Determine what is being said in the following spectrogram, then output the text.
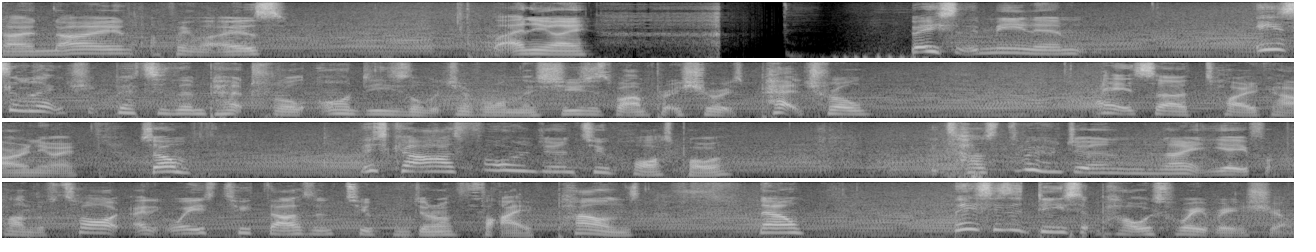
I think that is. But anyway, basically meaning, is electric better than petrol or diesel, whichever one this uses, but I'm pretty sure it's petrol. It's a toy car anyway. So, this car has 402 horsepower, it has 398 foot-pounds of torque and it weighs 2,205 pounds. Now, this is a decent power to weight ratio.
